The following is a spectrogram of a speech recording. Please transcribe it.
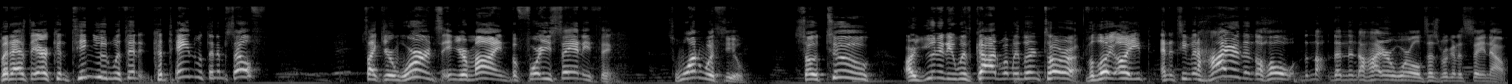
But as they are continued within, contained within Himself, it's like your words in your mind before you say anything. It's one with you so too our unity with God when we learn Torah. And it's even higher than the whole than, than the higher worlds, as we're going to say now.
